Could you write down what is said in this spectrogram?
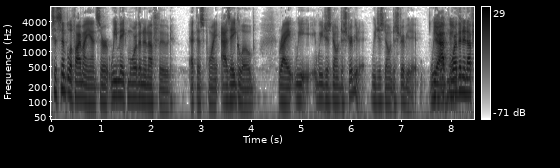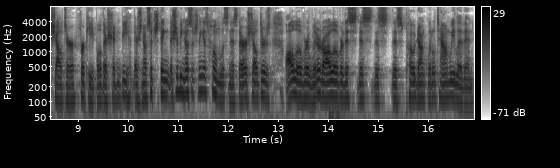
to simplify my answer, we make more than enough food at this point as a globe right? We we just don't distribute it. We just don't distribute it. We Yeah, have think- more than enough shelter for people. There shouldn't be. There's no such thing. There should be no such thing as homelessness. There are shelters all over, littered all over this this this this podunk little town we live in,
